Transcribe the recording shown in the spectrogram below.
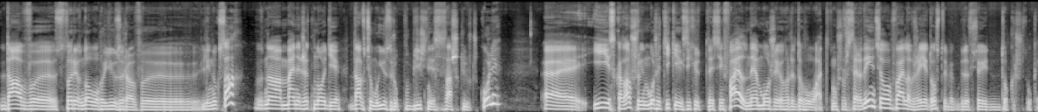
дав, е, створив нового юзера в Linux на Managed ноді, дав цьому юзеру публічний SSH ключ колі. Е, і сказав, що він може тільки екзекютити цей файл, не може його редагувати, тому що всередині цього файла вже є доступ якби, до всієї докер штуки.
